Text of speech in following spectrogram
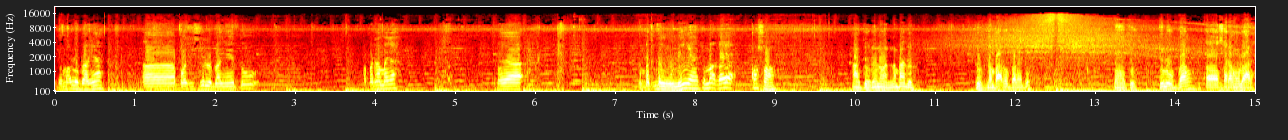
Cuma lubangnya, eh, posisi lubangnya itu apa namanya? Kayak tempat penghuninya, cuma kayak kosong. Nah tuh teman nampak tuh. Tuh nampak lubang itu. Nah itu, itu lubang eh, sarang ular.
